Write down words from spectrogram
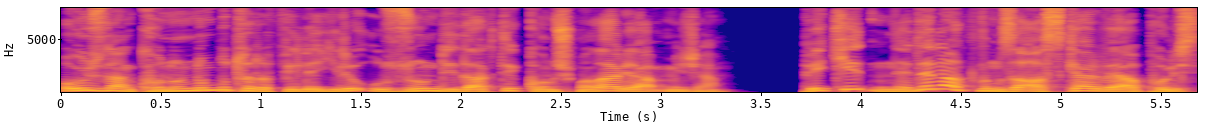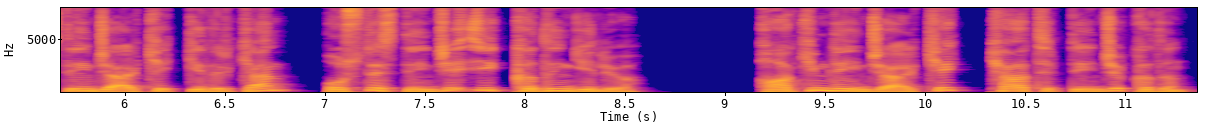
O yüzden konunun bu tarafıyla ilgili uzun didaktik konuşmalar yapmayacağım. Peki neden aklımıza asker veya polis deyince erkek gelirken hostes deyince ilk kadın geliyor? Hakim deyince erkek, katip deyince kadın.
